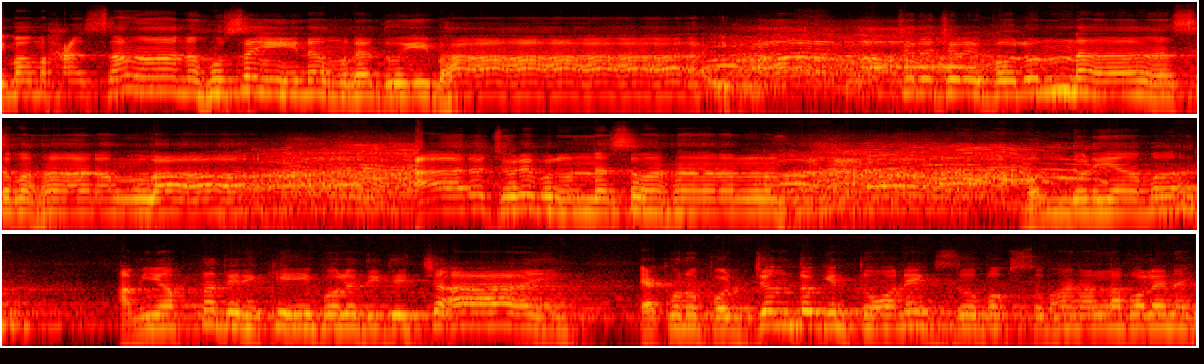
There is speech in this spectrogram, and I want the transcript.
ইমাম হাসান হুসাইন আমরা দুই ভাই। জোরে জোরে বলুন না সুবহানাল্লাহ। জোরে বলুন না, সুবহানাল্লাহ। বন্ধুরে আমার, আমি আপনাদেরকে বলে দিতে চাই, এখনও পর্যন্ত কিন্তু অনেক যুবক সুবহান আল্লাহ বলে নাই।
